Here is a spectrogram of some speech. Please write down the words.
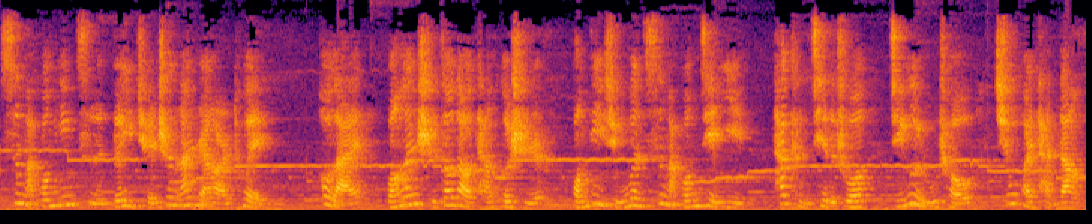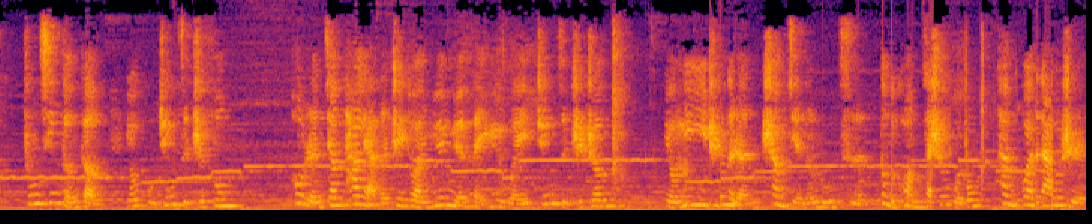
司马光因此得以全身安然而退。后来，王安石遭到弹劾时，皇帝询问司马光建议，他恳切地说：“嫉恶如仇。”胸怀坦荡，忠心耿耿，有古君子之风。后人将他俩的这段渊源美誉为君子之争。有利益之争的人尚且能如此，更何况在生活中看不惯的大多是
